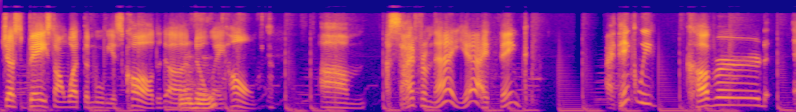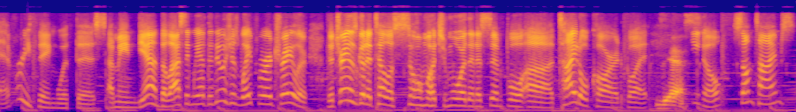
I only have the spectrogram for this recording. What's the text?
just based on what the movie is called, uh, No Mhm. Way Home. Um, aside from that, yeah, I think I think we covered everything with this. I mean, yeah, the last thing we have to do is just wait for a trailer. The trailer's gonna tell us so much more than a simple uh, title card, but Yes. you know, sometimes,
